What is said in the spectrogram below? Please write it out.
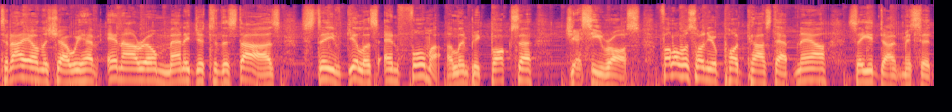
Today on the show, we have NRL manager to the stars, Steve Gillis, and former Olympic boxer, Jesse Ross. Follow us on your podcast app now so you don't miss it.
